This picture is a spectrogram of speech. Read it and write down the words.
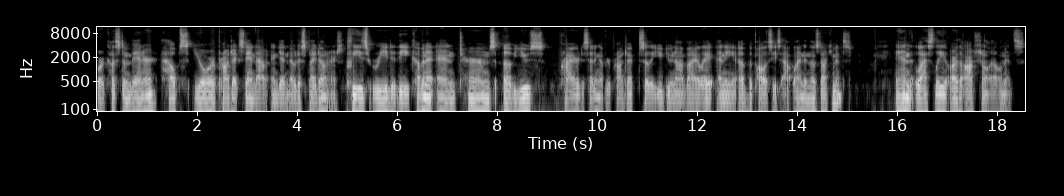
or custom banner helps your project stand out and get noticed by donors. Please read the covenant and terms of use prior to setting up your project so that you do not violate any of the policies outlined in those documents. And lastly are the optional elements.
